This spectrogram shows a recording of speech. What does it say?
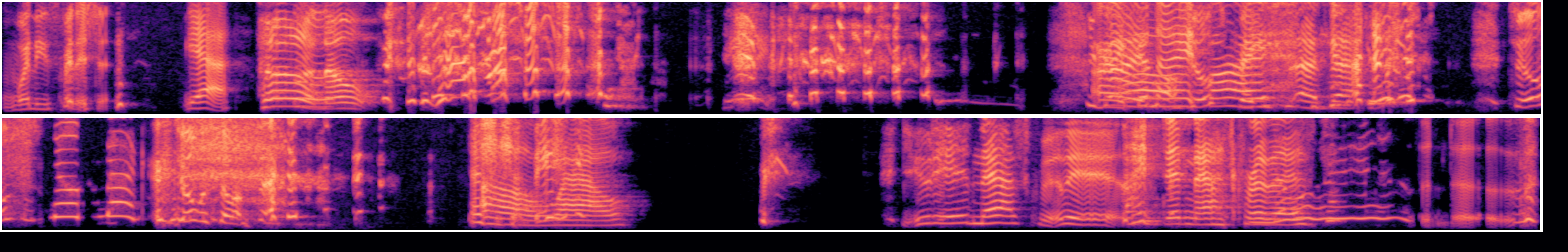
when he's finishing. yeah. Oh no. You All right, guys, good night, Jill's bye. face at that. Jill's No, come back. Jill was so upset. As she oh should be. wow. You didn't ask for this. I didn't ask for this. this.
